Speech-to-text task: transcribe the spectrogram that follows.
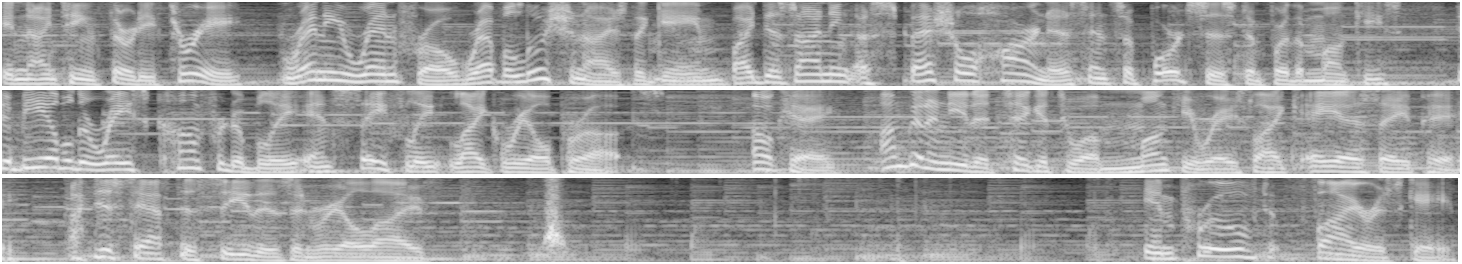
In 1933, Rennie Renfro revolutionized the game by designing a special harness and support system for the monkeys to be able to race comfortably and safely like real pros. Okay, I'm gonna need a ticket to a monkey race like ASAP. I just have to see this in real life. Improved fire escape.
